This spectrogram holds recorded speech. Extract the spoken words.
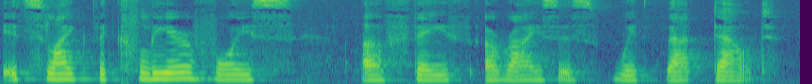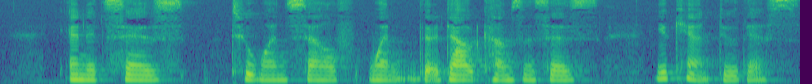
It's like the clear voice of faith arises with that doubt. And it says to oneself when the doubt comes and says, You can't do this,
